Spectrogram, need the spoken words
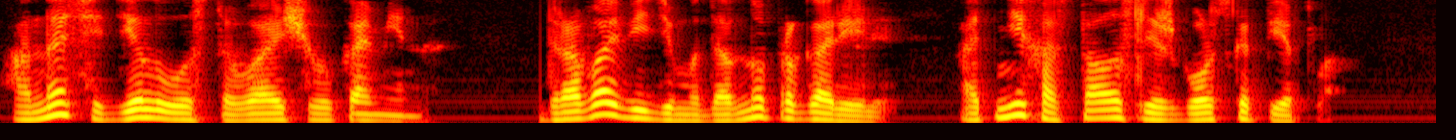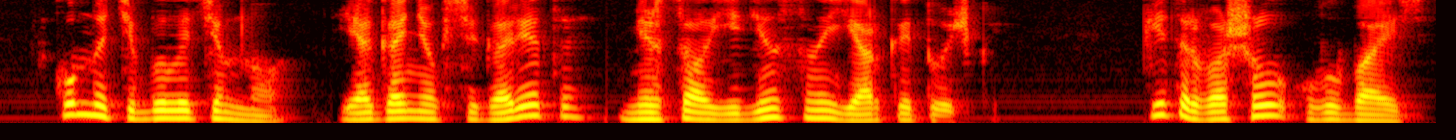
Она сидела у остывающего камина. Дрова, видимо, давно прогорели. От них осталось лишь горстка пепла. В комнате было темно, и огонек сигареты мерцал единственной яркой точкой. Питер вошел, улыбаясь,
